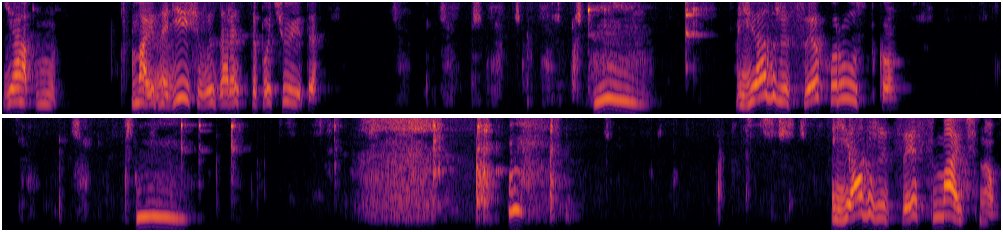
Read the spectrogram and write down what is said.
Я м, маю надію, що ви зараз це почуєте. Як же це хрустко! Як же це смачно!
